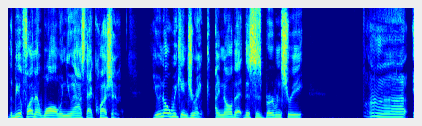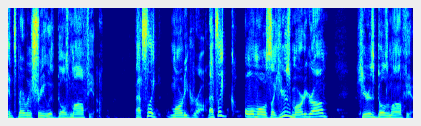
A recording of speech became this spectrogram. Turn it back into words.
the be a fly that wall when you ask that question you know we can drink i know that this is bourbon street uh, it's bourbon street with bill's mafia that's like mardi gras that's like almost like here's mardi gras here's Bill's Mafia.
